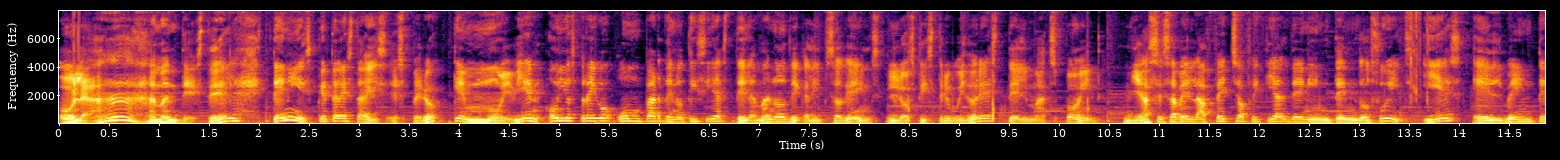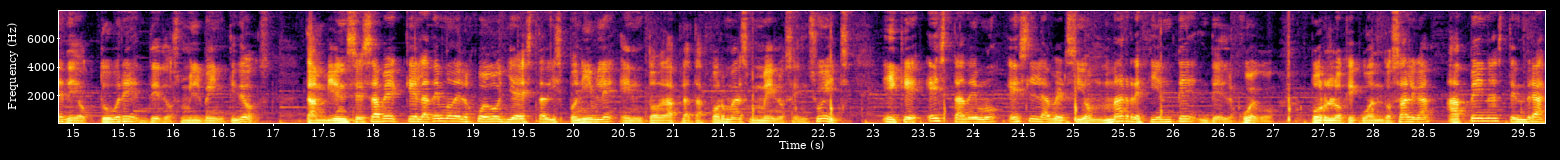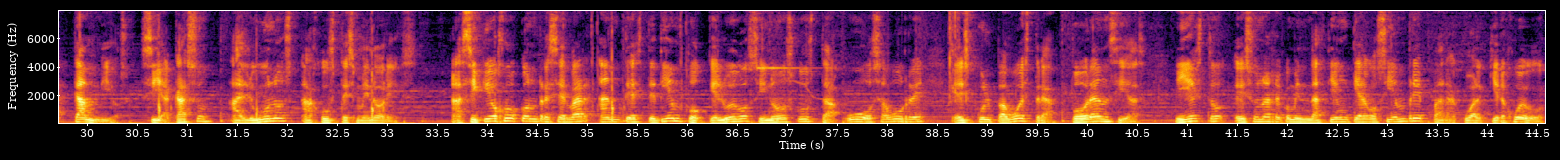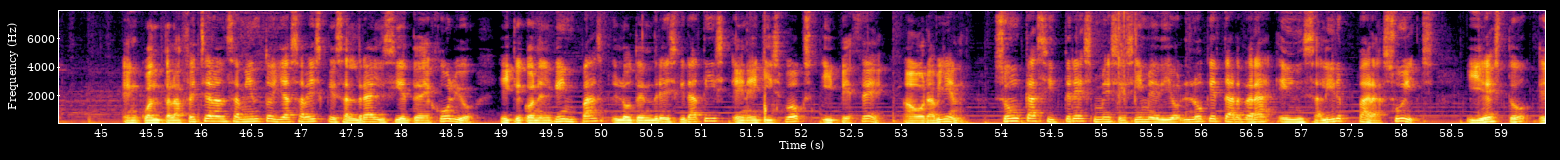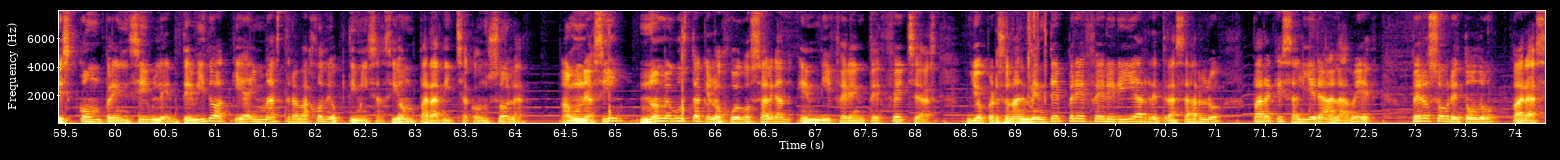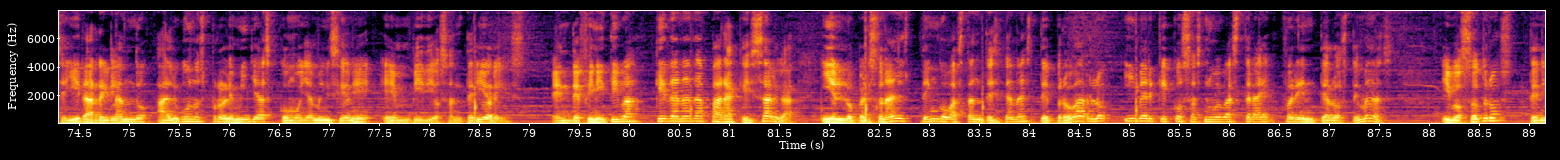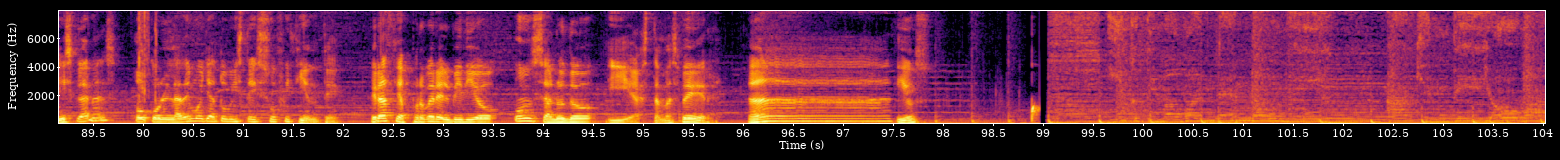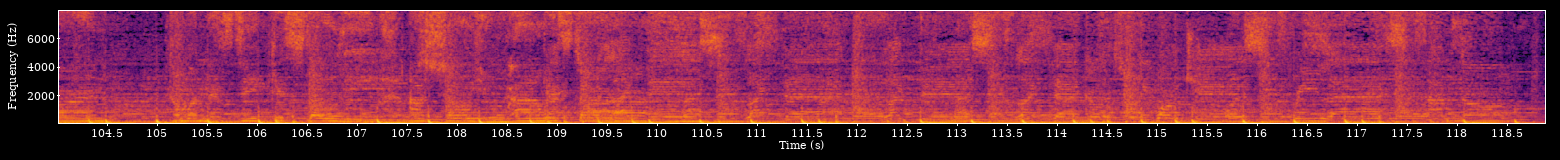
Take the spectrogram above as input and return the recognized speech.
Hola amantes del tenis, ¿qué tal estáis? Espero que muy bien. Hoy os traigo un par de noticias de la mano de Calypso Games, los distribuidores del Match Point. Ya se sabe la fecha oficial de Nintendo Switch y es el 20 de octubre de 2022. También se sabe que la demo del juego ya está disponible en todas las plataformas menos en Switch y que esta demo es la versión más reciente del juego, por lo que cuando salga apenas tendrá cambios, si acaso algunos ajustes menores. Así que ojo con reservar antes de tiempo, que luego si no os gusta u os aburre, es culpa vuestra, por ansias. Y esto es una recomendación que hago siempre para cualquier juego. En cuanto a la fecha de lanzamiento ya sabéis que saldrá el 7 de julio y que con el Game Pass lo tendréis gratis en Xbox y PC. Ahora bien, son casi 3 meses y medio lo que tardará en salir para Switch, y esto es comprensible debido a que hay más trabajo de optimización para dicha consola. Aún así, no me gusta que los juegos salgan en diferentes fechas, yo personalmente preferiría retrasarlo para que saliera a la vez, pero sobre todo para seguir arreglando algunos problemillas como ya mencioné en vídeos anteriores. En definitiva, queda nada para que salga, y en lo personal tengo bastantes ganas de probarlo y ver qué cosas nuevas trae frente a los demás. ¿Y vosotros? ¿Tenéis ganas? ¿O con la demo ya tuvisteis suficiente? Gracias por ver el vídeo, un saludo y hasta más ver. Adiós.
